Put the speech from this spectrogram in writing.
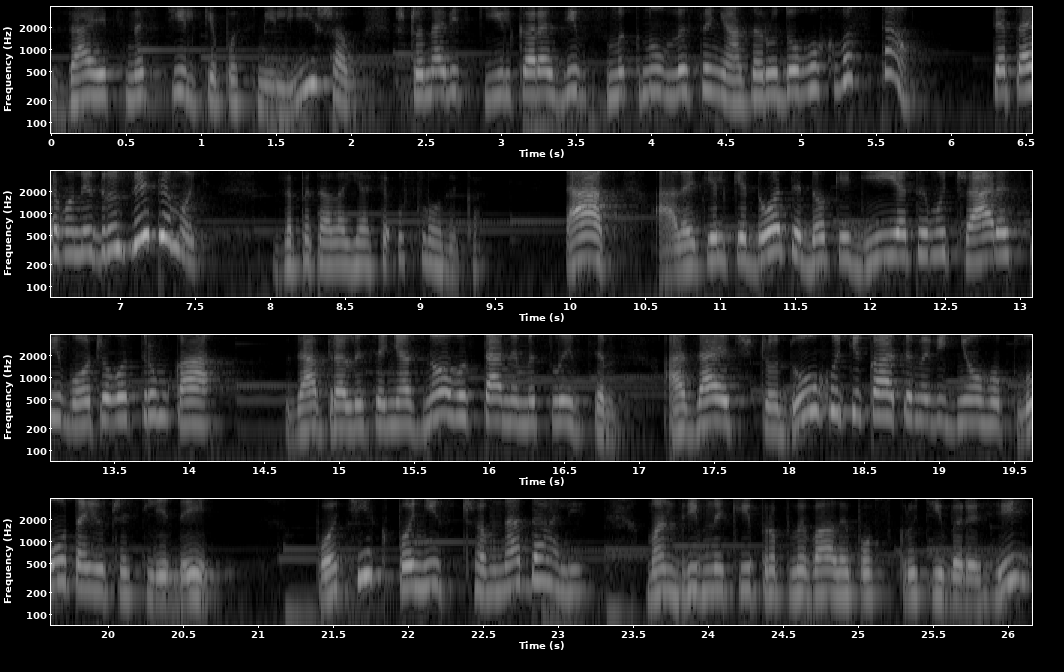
Заєць настільки посмілішав, що навіть кілька разів смикнув лисеня за рудого хвоста. Тепер вони дружитимуть? запитала Яся у слоника. Так, але тільки доти, доки діятимуть чари співочого струмка. Завтра лисеня знову стане мисливцем, а заяць щодуху тікатиме від нього, плутаючи сліди. Потік поніс човна далі. Мандрівники пропливали повз круті береги,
